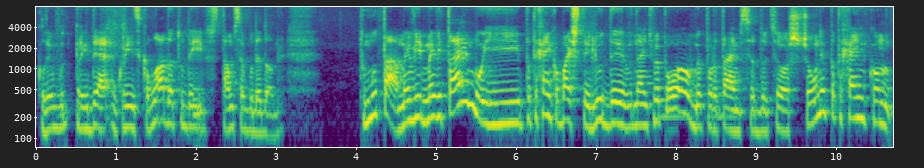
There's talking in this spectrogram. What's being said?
коли прийде українська влада туди, і там все буде добре. Тому так, ми, ми вітаємо і потихеньку, бачите, люди навіть ВПО, ми повертаємося до цього, що вони потихеньку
